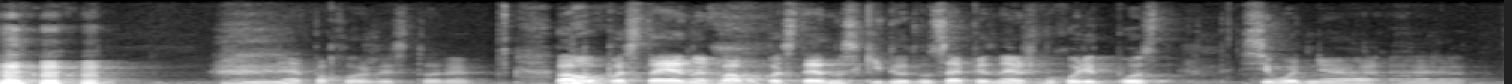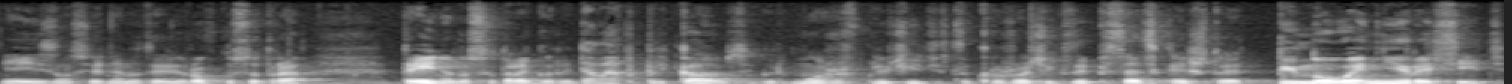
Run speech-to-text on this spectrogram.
У меня похожая история. Папа, Но... постоянно, папа постоянно скидывает в WhatsApp, знаешь, выходит пост. Сегодня, э, я ездил сегодня на тренировку с утра, тренеру с утра говорю, давай поприкалываемся. Говорю, можешь включить этот кружочек, записать, сказать, что ты новая нейросеть.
